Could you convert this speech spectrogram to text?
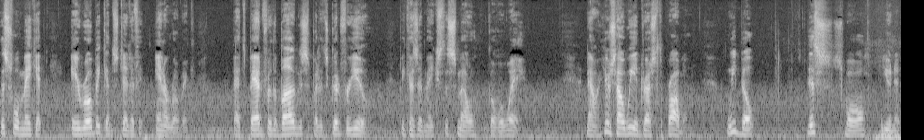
This will make it aerobic instead of anaerobic. That's bad for the bugs, but it's good for you because it makes the smell go away. Now, here's how we address the problem. We built this small unit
